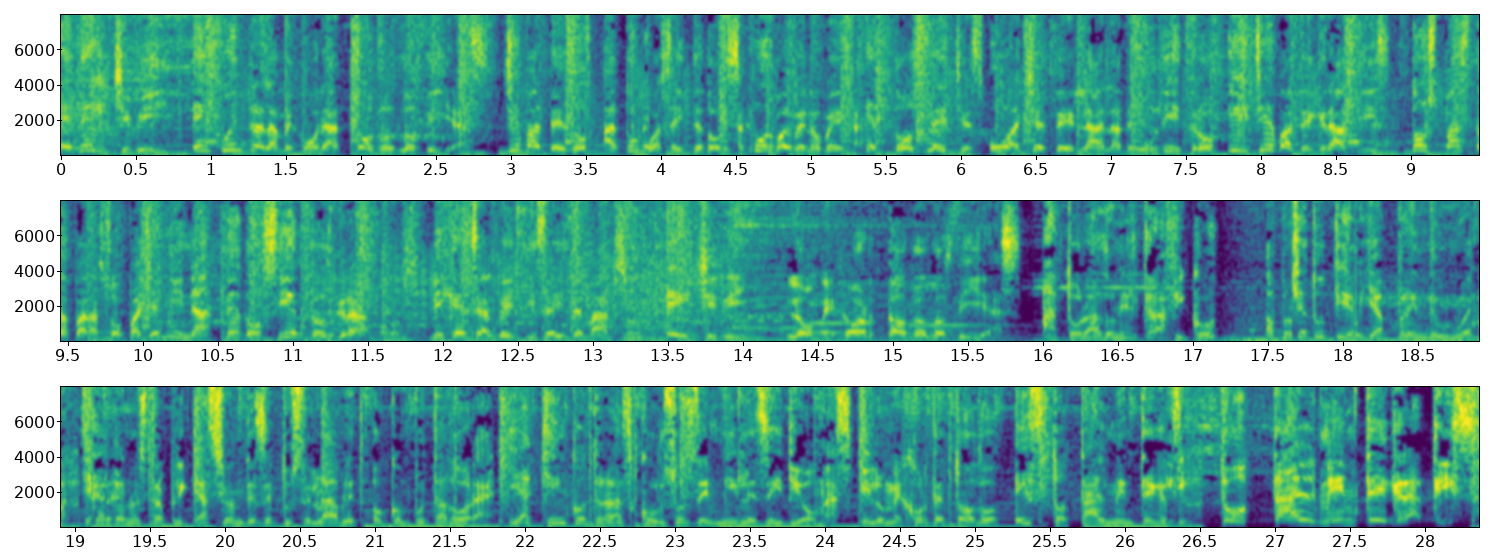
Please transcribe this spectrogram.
En HB, encuentra la mejora todos los días. Llévate dos atún o aceite dorsal por 9.90, dos leches UHT Lala de un litro y llévate gratis dos pasta para sopa yemina de 200 gramos. Vigencia al 26 de marzo. HB, lo mejor todos los días. ¿Atorado en el tráfico? Aprovecha tu tiempo y aprende un nuevo. Carga nuestra aplicación desde tu celular, tablet o computadora y aquí encontrarás cursos de miles de idiomas. Y lo mejor de todo, es totalmente gratis. Gratis.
